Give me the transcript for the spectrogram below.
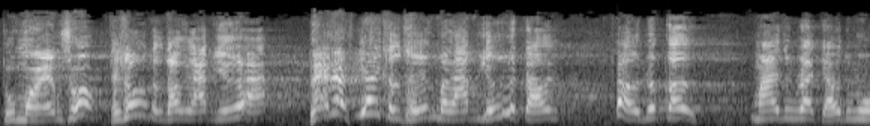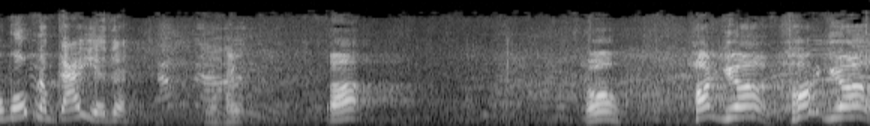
Tôi mời ông xuống. Thì xuống từ từ làm dữ hả lẽ đó. Với từ thiện mà làm dữ hả trời. Trời đất ơi. Mai tôi ra chợ tôi mua bốn năm cái vậy thôi. Đó. Ô hot girl hot girl.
